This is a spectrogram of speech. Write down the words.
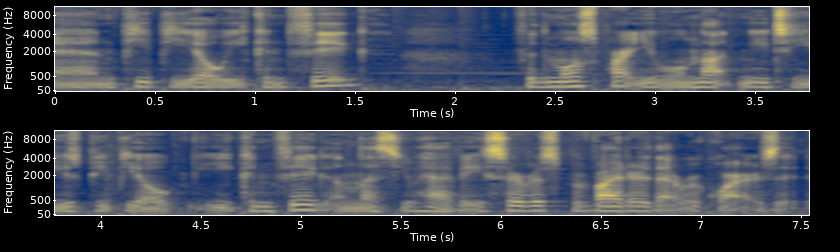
and PPOE config. For the most part, you will not need to use PPOE config unless you have a service provider that requires it.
